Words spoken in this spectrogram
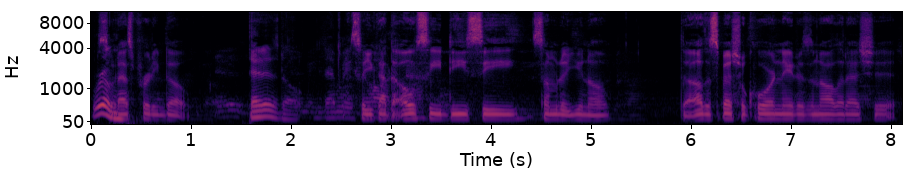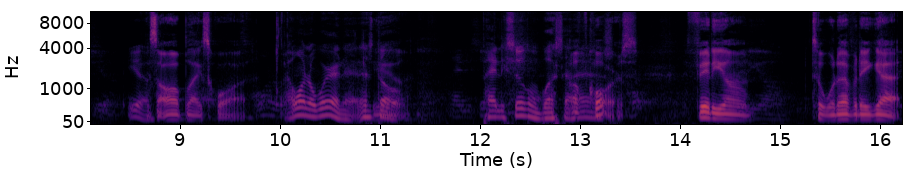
Really, So that's pretty dope. that is dope. That So you got the OCDC, some of the you know, the other special coordinators and all of that shit. Yeah, It's an all black squad. I want to wear that. That's Yeah. dope. Patty still gonna bust that. Of ass. course. Fitty um to whatever they got.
